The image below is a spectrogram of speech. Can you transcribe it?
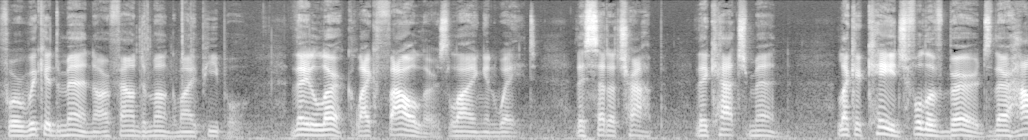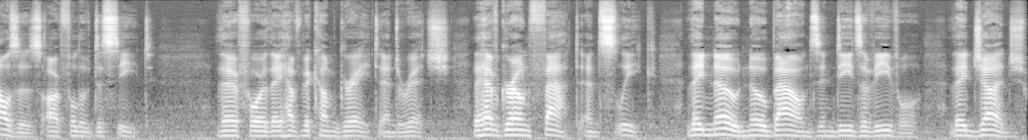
For wicked men are found among my people. They lurk like fowlers lying in wait. They set a trap. They catch men. Like a cage full of birds, their houses are full of deceit. Therefore they have become great and rich. They have grown fat and sleek. They know no bounds in deeds of evil. They judge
